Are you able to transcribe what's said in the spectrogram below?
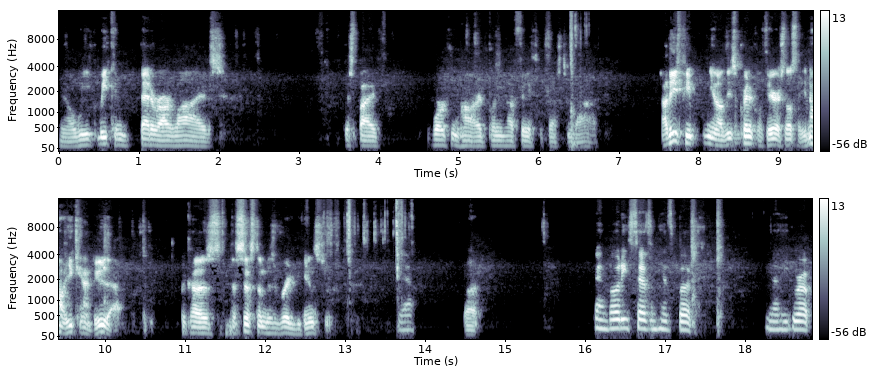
You know, we, we can better our lives just by working hard, putting our faith and trust in God. Now, these people, you know, these critical theorists, they'll say, no, you can't do that because the system is rigged against you. Yeah. But. And Voddie says in his book, you know, he grew up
